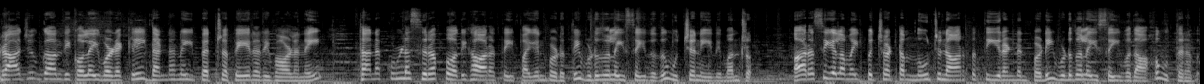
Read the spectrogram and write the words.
ராஜீவ்காந்தி கொலை வழக்கில் தண்டனை பெற்ற பேரறிவாளனை தனக்குள்ள சிறப்பு அதிகாரத்தை பயன்படுத்தி விடுதலை செய்தது உச்சநீதிமன்றம். அரசியலமைப்பு சட்டம் நூற்று நாற்பத்தி இரண்டின்படி விடுதலை செய்வதாக உத்தரவு.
